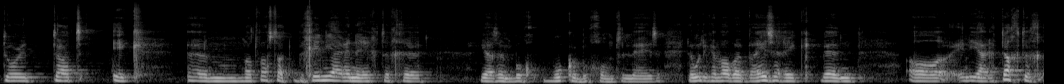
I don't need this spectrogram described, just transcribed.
doordat ik, um, wat was dat, begin jaren negentig, ja, zijn boeken begon te lezen. Daar moet ik er wel bij zeggen, ik ben al in de jaren tachtig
